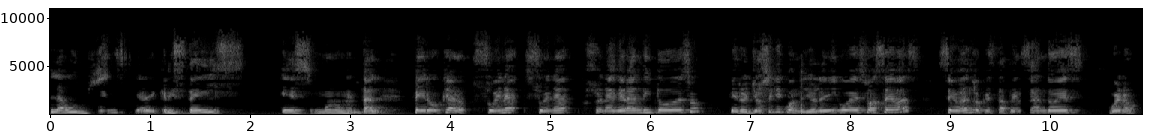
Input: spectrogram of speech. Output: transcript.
la audiencia de Chris Tales es monumental. Pero claro, suena, suena, suena grande y todo eso, pero yo sé que cuando yo le digo eso a Sebas, Sebas lo que está pensando es, bueno,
